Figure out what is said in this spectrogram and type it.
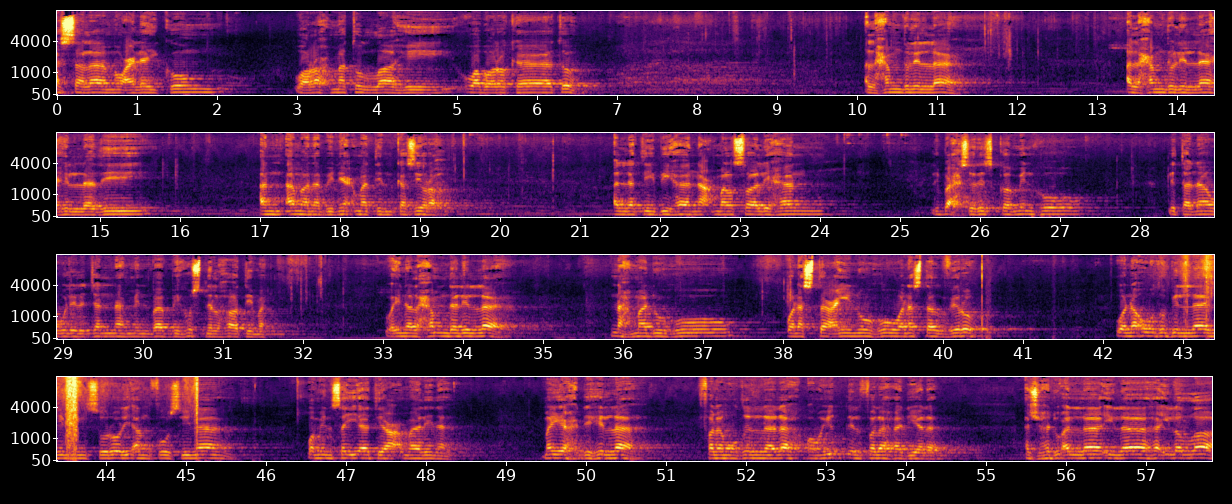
السلام عليكم ورحمة الله وبركاته الحمد لله الحمد لله الذي أنأمنا بنعمة كثيرة التي بها نعمل صالحا لبحث رزق منه لتناول الجنة من باب حسن الخاتمة. وإن الحمد لله نحمده ونستعينه ونستغفره ونعوذ بالله من سرور أنفسنا ومن سيئات أعمالنا. من يهده الله فلا مضل له ومن يضلل فلا هادي له. أشهد أن لا إله إلا الله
